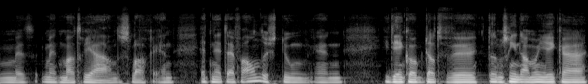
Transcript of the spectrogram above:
met, met materiaal aan de slag en het net even anders doen. En ik denk ook dat we dat misschien Amerika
